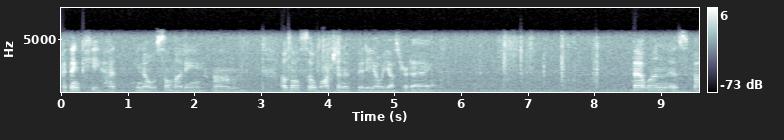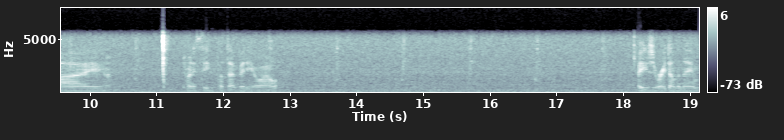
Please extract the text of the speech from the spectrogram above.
I think he had he knows somebody. Um, I was also watching a video yesterday. That one is by I'm trying to see who put that video out. I usually write down the name.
